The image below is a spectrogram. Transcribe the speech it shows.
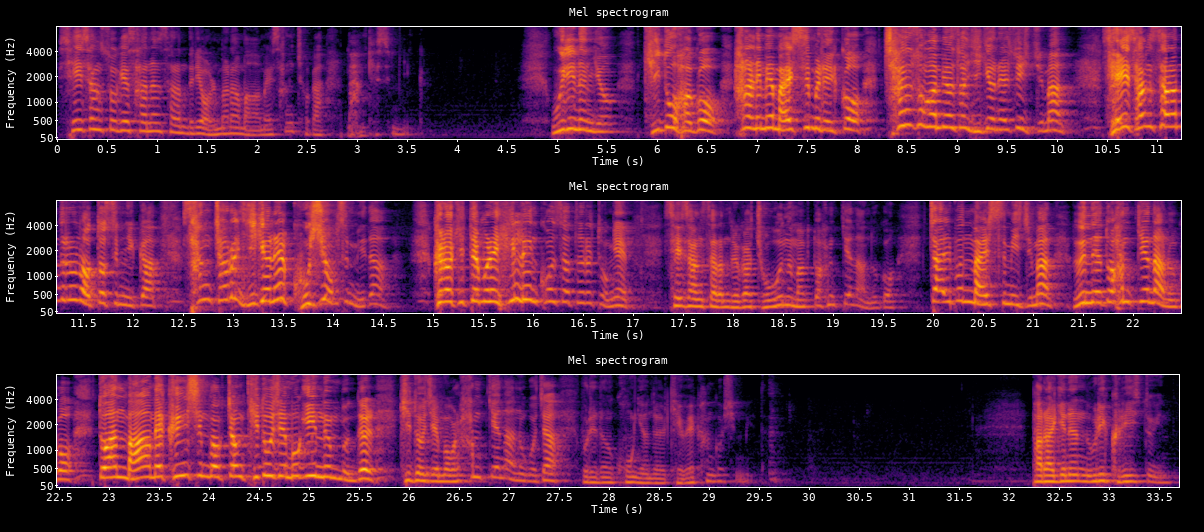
세상 속에 사는 사람들이 얼마나 마음에 상처가 많겠습니까? 우리는요, 기도하고 하나님의 말씀을 읽고 찬송하면서 이겨낼 수 있지만 세상 사람들은 어떻습니까? 상처를 이겨낼 곳이 없습니다. 그렇기 때문에 힐링 콘서트를 통해 세상 사람들과 좋은 음악도 함께 나누고 짧은 말씀이지만 은혜도 함께 나누고 또한 마음에 근심 걱정 기도 제목이 있는 분들 기도 제목을 함께 나누고자 우리는 공연을 계획한 것입니다. 바라기는 우리 그리스도인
